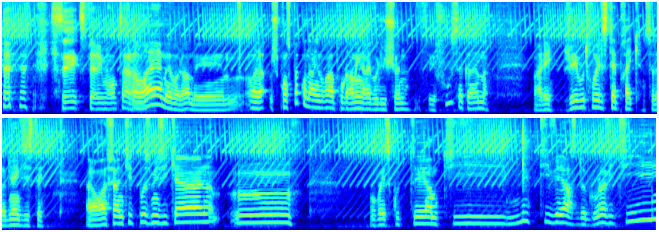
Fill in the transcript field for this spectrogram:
C'est expérimental. hein. Ouais, mais voilà, mais voilà, je pense pas qu'on arrivera à programmer une Revolution. C'est fou ça quand même. Allez, je vais vous trouver le step rec, ça doit bien exister. Alors on va faire une petite pause musicale. Hum, on va écouter un petit multiverse de Gravity,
